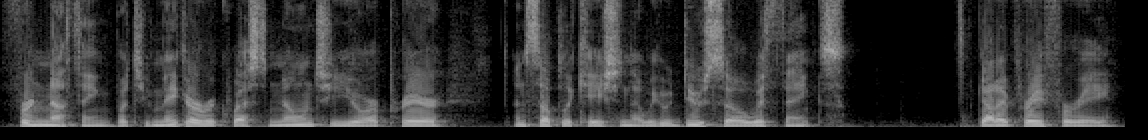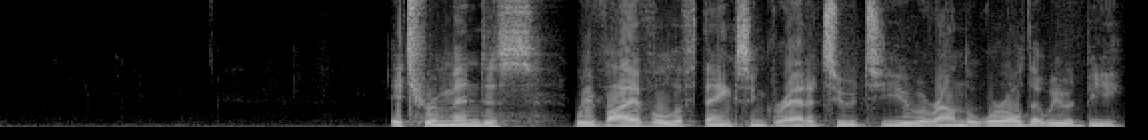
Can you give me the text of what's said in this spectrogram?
for nothing, but to make our request known to you, our prayer and supplication, that we would do so with thanks. God, I pray for a, a tremendous revival of thanks and gratitude to you around the world, that we would be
